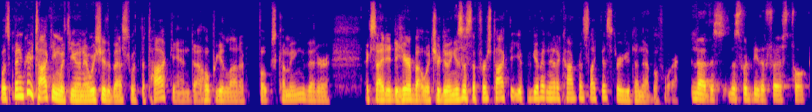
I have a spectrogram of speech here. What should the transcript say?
Well, it's been great talking with you, and I wish you the best with the talk, and uh, hope we get a lot of folks coming that are excited to hear about what you're doing. Is this the first talk that you've given at a conference like this, or you've done that before? No, this this would be the first talk,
